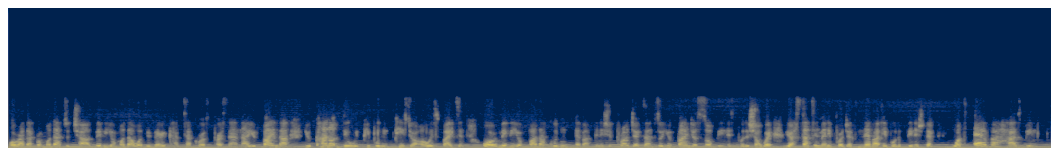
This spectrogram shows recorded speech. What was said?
or rather from mother to child. Maybe your mother was a very cantankerous person, and now you find that you cannot deal with people in peace. You're always fighting. Or maybe your father couldn't ever finish a project. And so you find yourself being in this position where you are starting many projects, never able to finish them. Whatever has been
